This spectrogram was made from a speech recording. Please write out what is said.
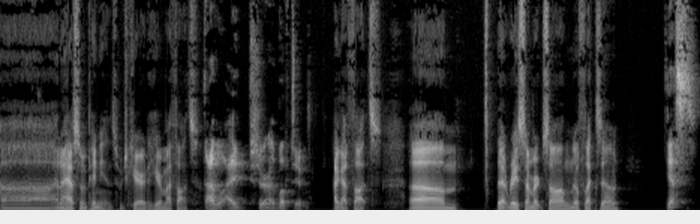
Uh, and I have some opinions. Would you care to hear my thoughts? I, I sure I'd love to. I got thoughts. Um, that Rae Sremmurd song, No Flex Zone, Yes.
